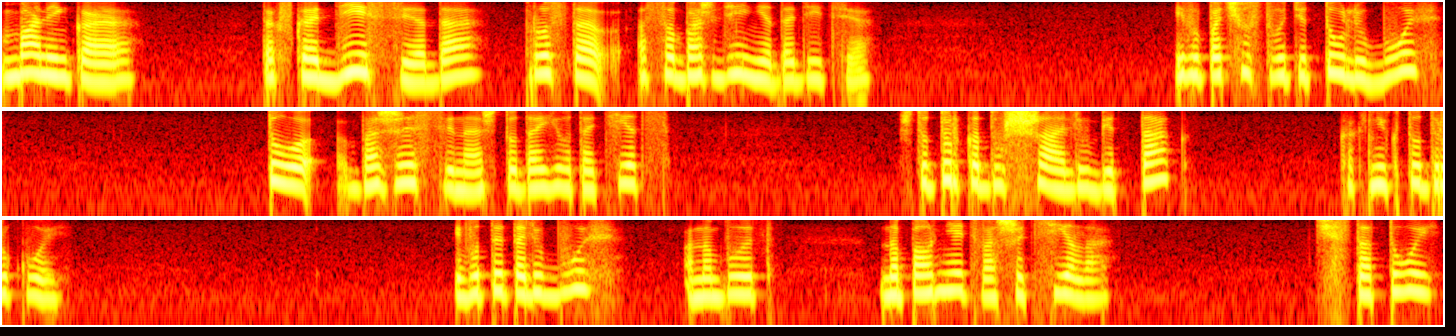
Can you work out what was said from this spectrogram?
маленькое, так сказать, действие, да, просто освобождение дадите. И вы почувствуете ту любовь, то божественное, что дает Отец, что только душа любит так, как никто другой. И вот эта любовь, она будет наполнять ваше тело чистотой,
